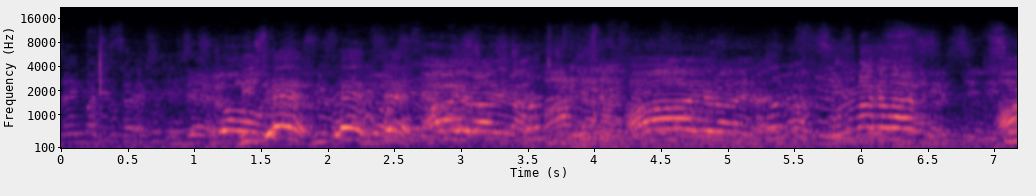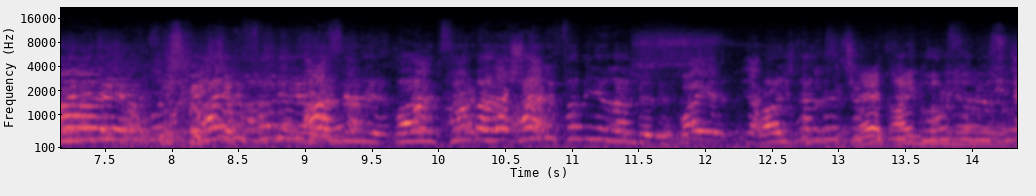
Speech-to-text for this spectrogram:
Sayın Başbakanım. Yok. Bize, bize, bize. Hayır hayır hayır. Hayır hayır sonuna kadar. Hayır. Dedi. Valim Valim Arkadaşlar. aynı familyadan dedi. Hayır. De çok Evet, evet, aynı doğru söylüyorsunuz.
